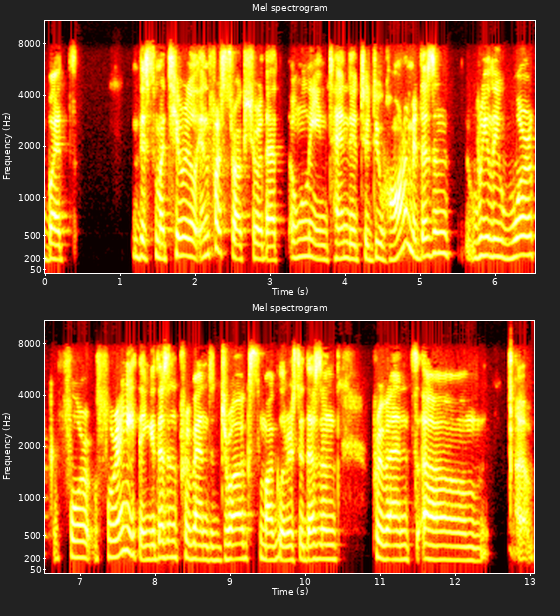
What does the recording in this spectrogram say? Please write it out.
But this material infrastructure that only intended to do harm, it doesn't really work for for anything. It doesn't prevent drug smugglers. It doesn't prevent um, uh,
